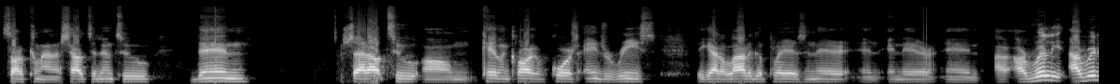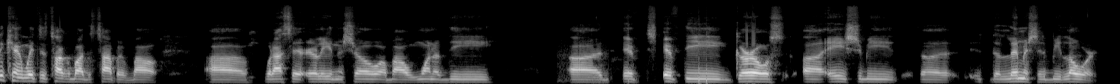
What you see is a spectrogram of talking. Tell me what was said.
South Carolina. Shout out to them too. Then shout out to um Caitlin Clark, of course, Angel Reese. They got a lot of good players in there and in, in there, and I, I, really, I really can't wait to talk about this topic about uh, what I said early in the show about one of the uh, if if the girls' uh, age should be uh, the limit should be lowered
